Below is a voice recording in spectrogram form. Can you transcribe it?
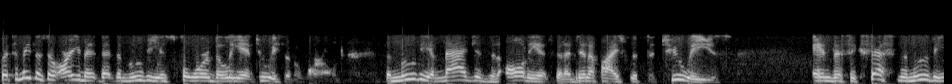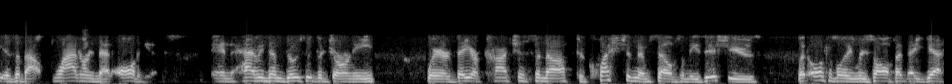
but to me, there's no argument that the movie is for the Leigh Anne Tuohy's of the world. The movie imagines an audience that identifies with the Tuohy's, and the success of the movie is about flattering that audience and having them go through the journey where they are conscious enough to question themselves on these issues, but ultimately resolve that they, yes,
